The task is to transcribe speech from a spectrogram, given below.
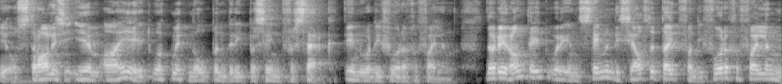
Die Australiese EMI het ook met 0.3% versterk teenoor die vorige veiling. Nou die rand het ooreenstemmend dieselfde tyd van die vorige veiling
